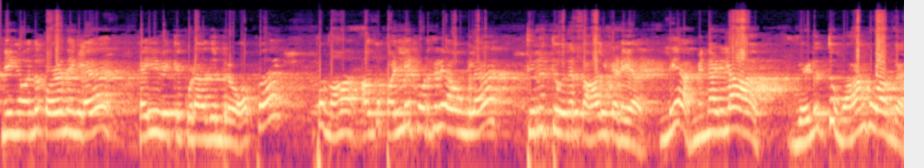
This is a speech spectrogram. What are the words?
நீங்க வந்து குழந்தைங்கள கை வைக்க கூடாதுன்றோம். அப்ப இப்ப வா- அங்க பள்ளிக்கூடத்துலயே அவங்கள திருத்துவதற்கு ஆள் கிடையாது. இல்லையா? முன்னாடிலாம் வெளுத்து வாங்குவாங்க.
